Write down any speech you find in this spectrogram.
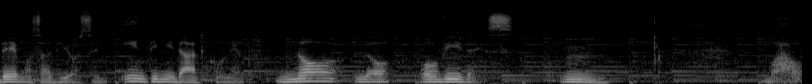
demos a Dios en intimidad con Él. No lo olvides. Mm. Wow.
